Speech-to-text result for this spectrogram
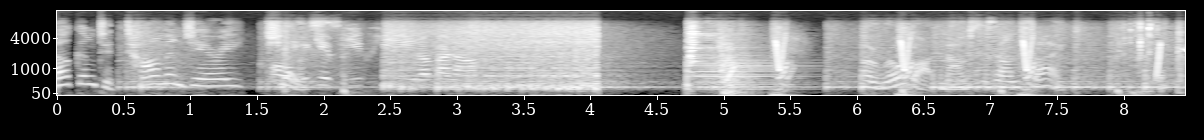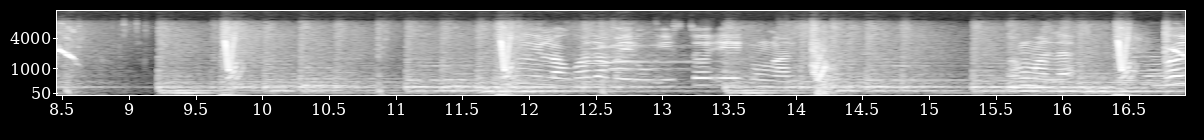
Welcome to Tom and Jerry ขอไปเก็บ Chase. EXP แล้วกันนะ A robot mouse is on site. คือเราก็จะไปดูอีสเตอร์เอ็กตรงนั้น ต้องมาแล้ว เฮ้ย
